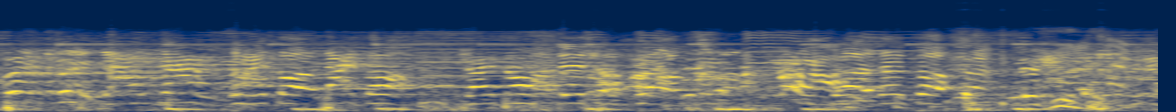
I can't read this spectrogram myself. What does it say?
เฮ้ยเฮ้ยยาวยาวได้ต่อได้ต่อได้ต่อได้ต่อได้ต่อเ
